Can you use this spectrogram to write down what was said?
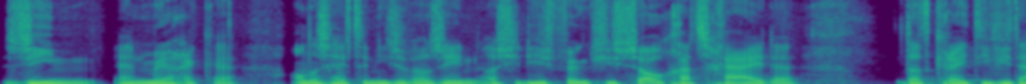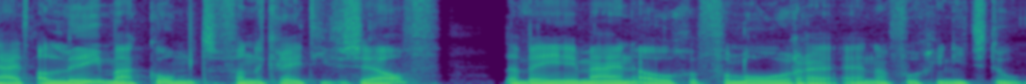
zien en merken. Anders heeft het niet zoveel zin. Als je die functies zo gaat scheiden dat creativiteit alleen maar komt van de creatieve zelf, dan ben je in mijn ogen verloren en dan voeg je niets toe.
